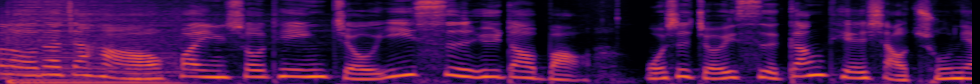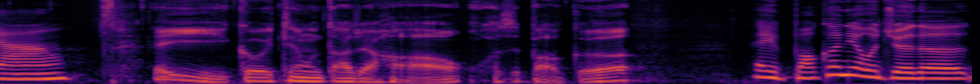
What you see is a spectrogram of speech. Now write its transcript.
Hello，大家好，欢迎收听九一四遇到宝，我是九一四钢铁小厨娘。嘿，各位听众大家好，我是宝哥。哎，宝哥，你有觉得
